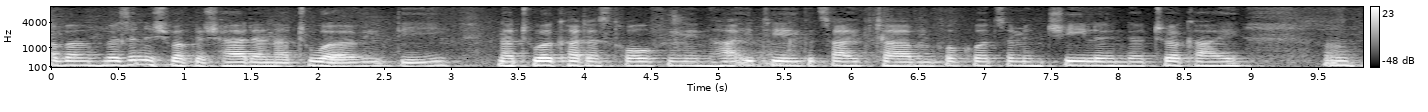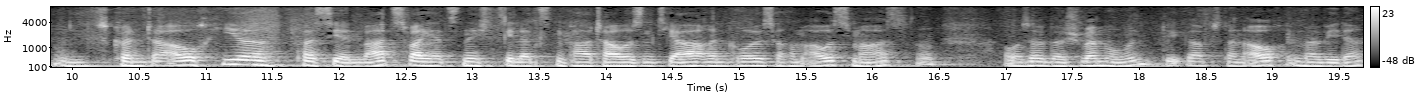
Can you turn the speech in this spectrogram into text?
aber wir sind nicht wirklich Herr der Natur, wie die Naturkatastrophen in Haiti gezeigt haben, vor kurzem in Chile, in der Türkei. Und es könnte auch hier passieren. War zwar jetzt nicht die letzten paar tausend Jahre in größerem Ausmaß, außer Überschwemmungen, die gab es dann auch immer wieder.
